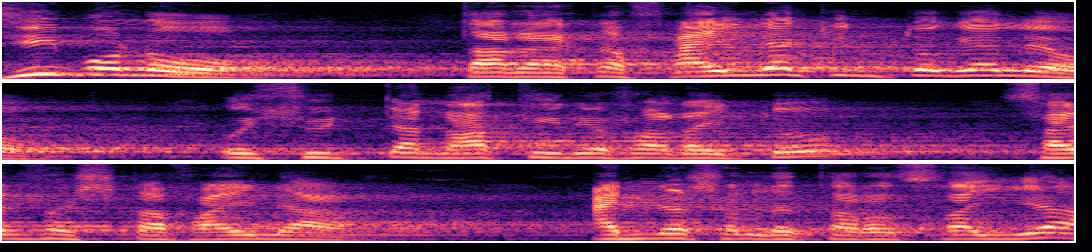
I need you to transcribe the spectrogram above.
জীবনও তারা একটা ফাইলা কিনতে গেলেও ওই সুইটটা নাতিরে ফাড়াইতো, চার পাঁচটা ফাইলা। আইনা সালে তারা চাইয়া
